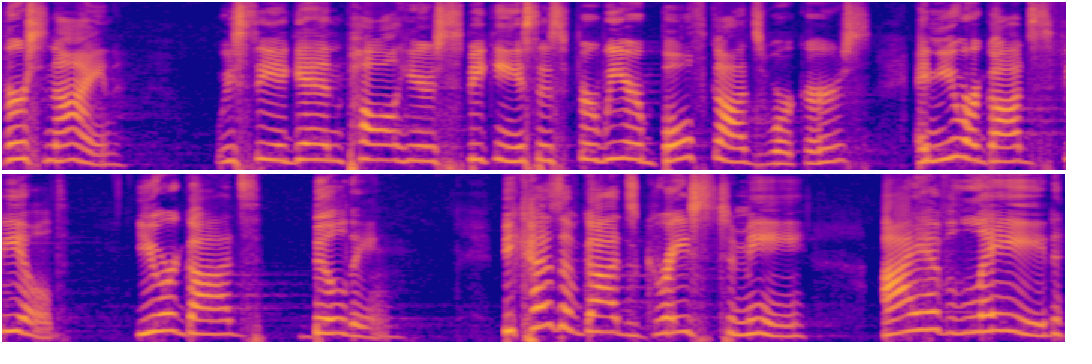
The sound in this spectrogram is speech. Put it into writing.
verse 9, we see again Paul here speaking. He says, For we are both God's workers, and you are God's field. You are God's building. Because of God's grace to me, I have laid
